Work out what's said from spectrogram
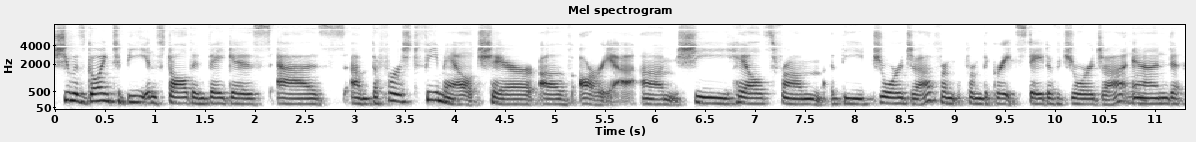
she was going to be installed in Vegas as um, the first female chair of AREAA. Um, she hails from the Georgia, from from the great state of Georgia, mm-hmm. and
